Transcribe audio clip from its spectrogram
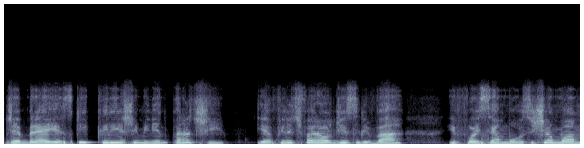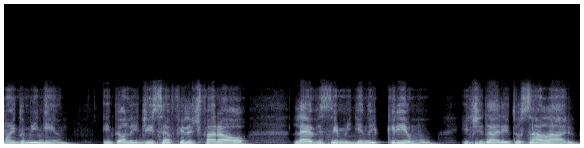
de Hebreias, que cria este menino para ti. E a filha de Faraó disse-lhe, vá, e foi-se a moça e chamou a mãe do menino. Então lhe disse a filha de Faraó, leve esse menino e cria-mo, e te darei teu salário.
